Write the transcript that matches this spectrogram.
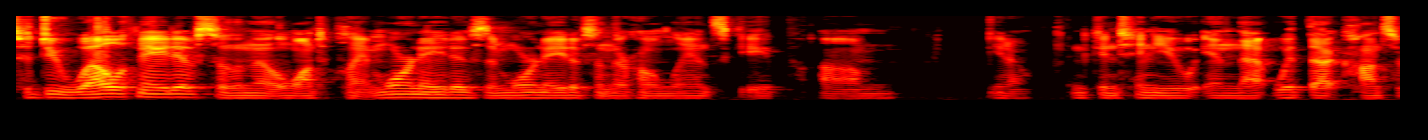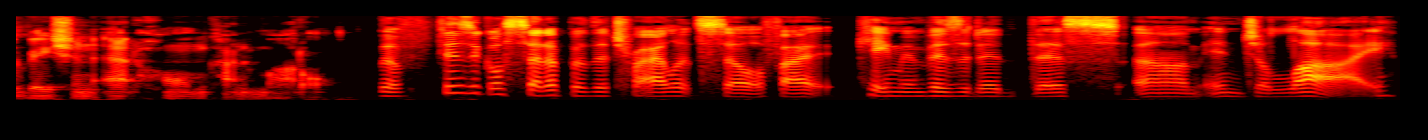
to do well with natives, so then they'll want to plant more natives and more natives in their home landscape. Um, you know, and continue in that with that conservation at home kind of model the physical setup of the trial itself, I came and visited this um, in July.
